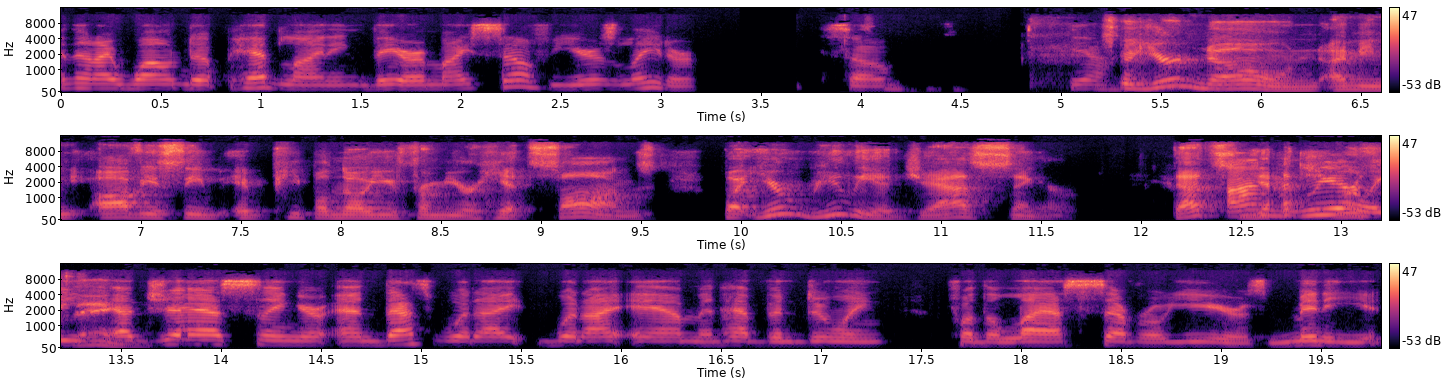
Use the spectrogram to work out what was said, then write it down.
and then I wound up headlining there myself years later. So, yeah. So you're known. I mean, obviously, if people know you from your hit songs, but you're really a jazz singer. That's I'm that's really a jazz singer, and that's what I what I am and have been doing for the last several years. Many,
